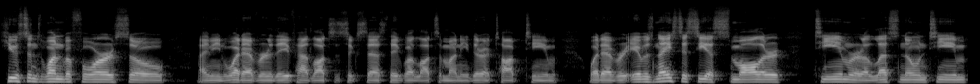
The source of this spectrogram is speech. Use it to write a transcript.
Houston's won before, so I mean, whatever. They've had lots of success. They've got lots of money. They're a top team, whatever. It was nice to see a smaller team or a less known team.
